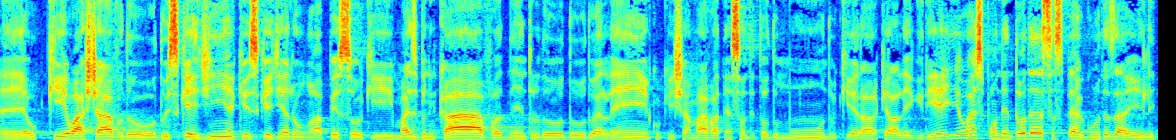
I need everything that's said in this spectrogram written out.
é, o que eu achava do, do esquerdinha, que o esquerdinha era uma pessoa que mais brincava dentro do, do, do, erlenco, que chamava a atenção de todo mundo, que era aquela alegria, e eu respondendo todas essas perguntas a ele,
